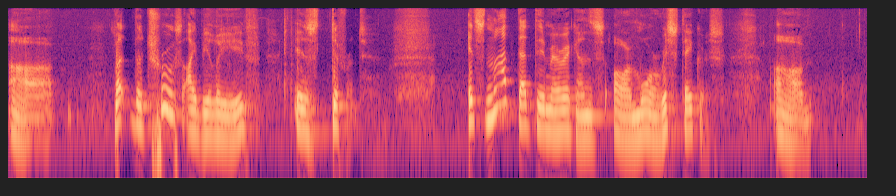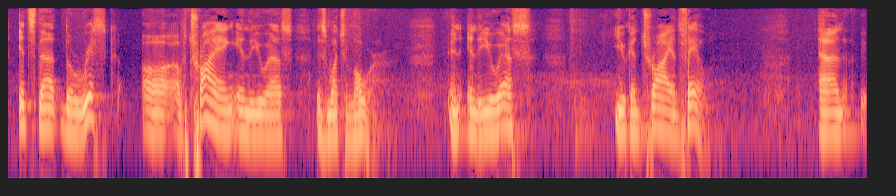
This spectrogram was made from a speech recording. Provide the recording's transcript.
Uh, but the truth, I believe, is different. It's not that the Americans are more risk takers. Um, it's that the risk uh, of trying in the U.S. is much lower. In, in the U.S., you can try and fail and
